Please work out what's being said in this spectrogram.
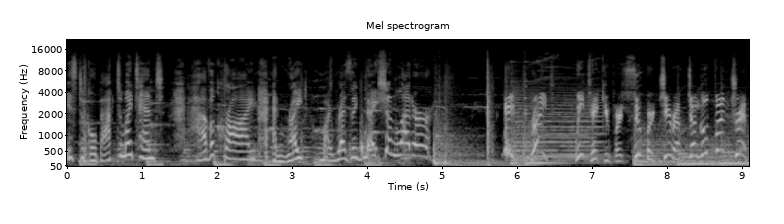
is to go back to my tent, have a cry, and write my resignation letter. Hey, right. We take you for super cheer up jungle fun trip.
